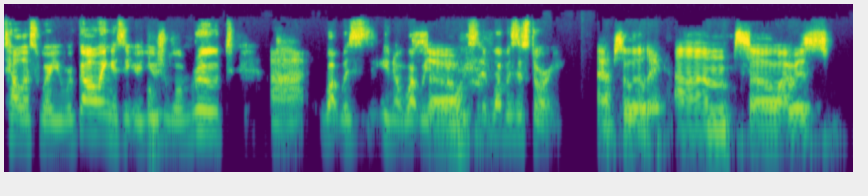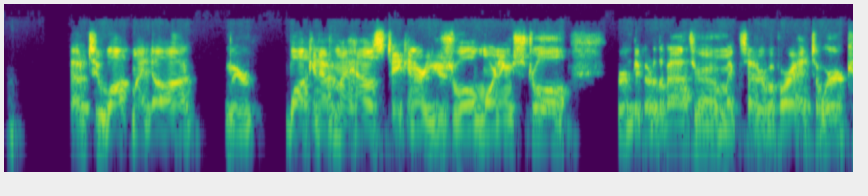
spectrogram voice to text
Tell us where you were going. Is it your usual route? Uh, what was, you know, what, so, what, was, what was the story? Absolutely. Um, so I was about to walk my dog. We were walking out of my house, taking our usual morning stroll him to go to the bathroom, etc. before I head to work.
